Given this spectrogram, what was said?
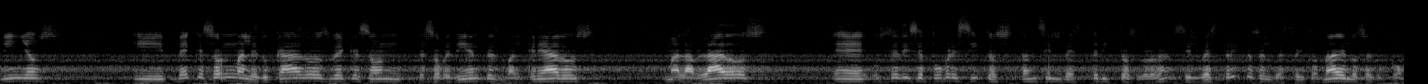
niños y ve que son maleducados, ve que son desobedientes, malcriados, mal hablados, eh, usted dice, pobrecitos, están silvestritos, ¿verdad? Silvestritos, silvestritos, nadie los educó.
